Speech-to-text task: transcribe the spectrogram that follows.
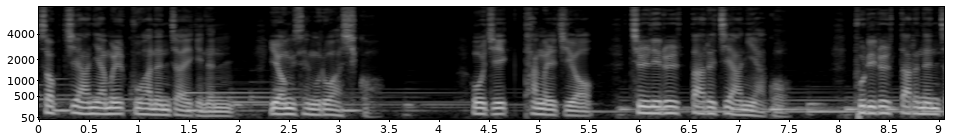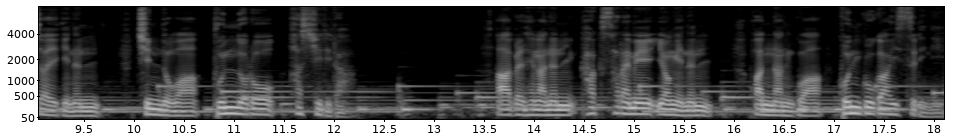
썩지 아니함을 구하는 자에게는 영생으로 하시고 오직 당을 지어 진리를 따르지 아니하고 불의를 따르는 자에게는 진노와 분노로 하시리라 악을 행하는 각 사람의 영에는 환난과 곤고가 있으리니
